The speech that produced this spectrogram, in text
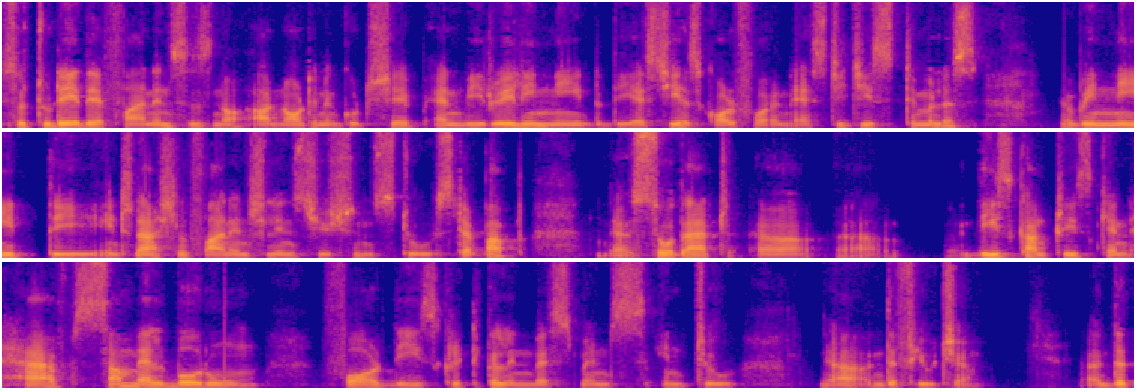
So today their finances not, are not in a good shape and we really need, the SG has called for an SDG stimulus. We need the international financial institutions to step up uh, so that uh, uh, these countries can have some elbow room for these critical investments into uh, the future. Uh, the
